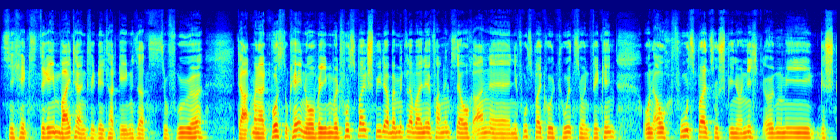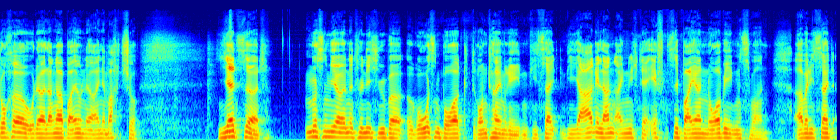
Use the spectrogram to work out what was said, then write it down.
sich extrem weiterentwickelt hat, im Gegensatz zu früher. Da hat man halt gewusst, okay, Norwegen wird Fußball gespielt, aber mittlerweile fangen sie auch an, äh, eine Fußballkultur zu entwickeln und auch Fußball zu spielen und nicht irgendwie Gestocher oder langer Ball und der eine macht schon. Jetzt, müssen wir natürlich über Rosenborg Trondheim reden, die seit die jahrelang eigentlich der FC Bayern Norwegens waren, aber die seit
